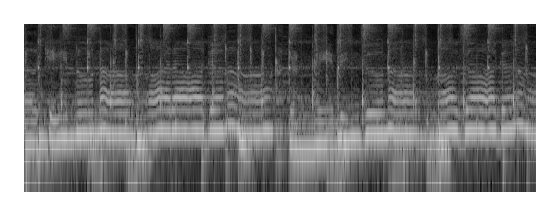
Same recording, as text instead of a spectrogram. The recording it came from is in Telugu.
పలకేను నారాగన కన్నే దింజున జాగన.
